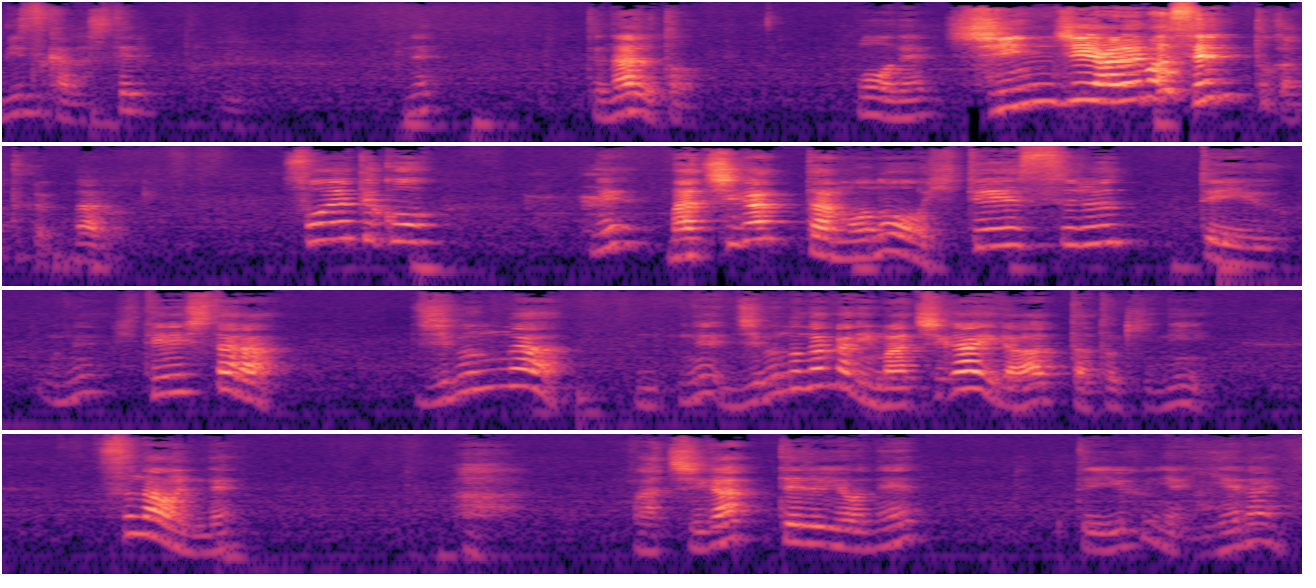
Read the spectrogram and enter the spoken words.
自らしてる。ね。ってなるともうね信じられませんとかってなるわけ。そうやってこうね間違ったものを否定するっていう、ね、否定したら自分がね、自分の中に間違いがあった時に素直にね「、間違ってるよね」っていうふうには言えないんです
